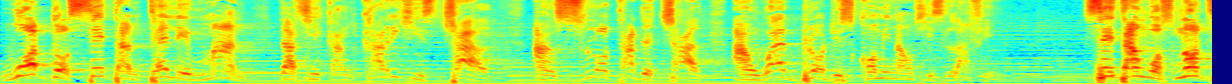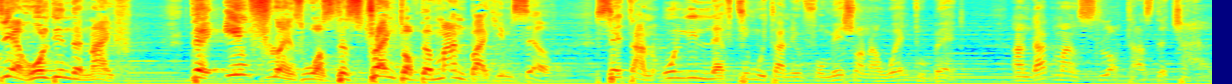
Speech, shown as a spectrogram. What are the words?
What does satan tell a man that he can carry his child and slaughter the child and while blood is coming out he's laughing? Satan was not there holding the knife. The influence was the strength of the man by himself. Satan only left him with an information and went to bed. And that man slaughters the child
